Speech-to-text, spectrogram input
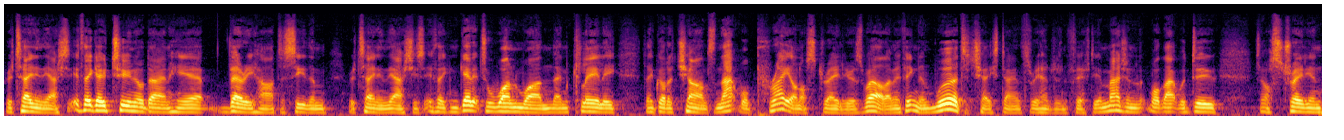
retaining the Ashes. If they go 2 0 down here, very hard to see them retaining the Ashes. If they can get it to 1 1, then clearly they've got a chance, and that will prey on Australia as well. I mean, if England were to chase down 350, imagine what that would do to Australian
